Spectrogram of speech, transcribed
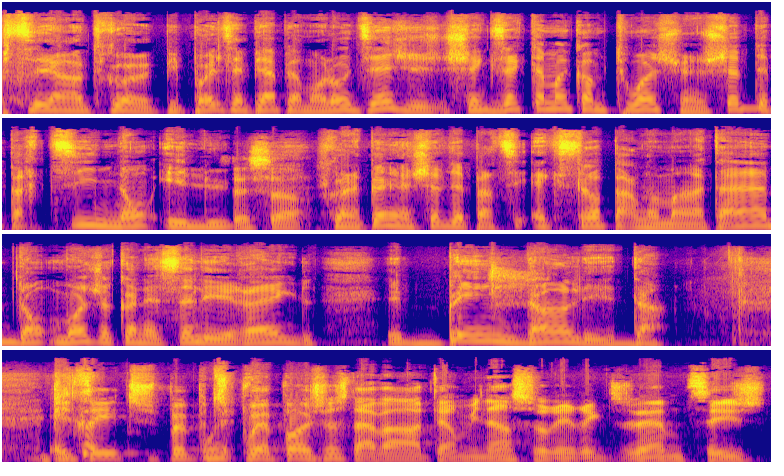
c'est en tout cas, puis Paul Saint-Pierre Plamondon disait, je, je, suis exactement comme toi, je suis un chef de parti non élu. C'est ça. Ce qu'on appelle un chef de parti extra-parlementaire. Donc, moi, je connaissais les règles et bing dans les dents. Tu sais, tu, peux, tu pouvais pas juste avant en terminant sur Éric Duhem, tu sais,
